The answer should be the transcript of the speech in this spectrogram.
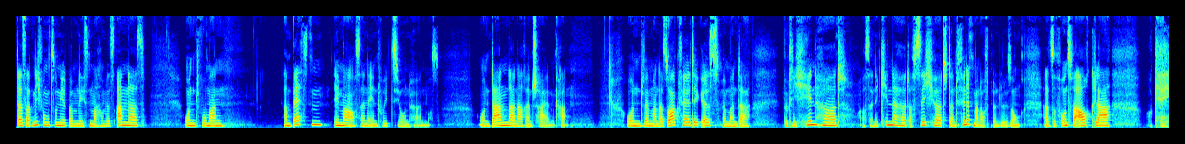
das hat nicht funktioniert, beim nächsten machen wir es anders. Und wo man am besten immer auf seine Intuition hören muss und dann danach entscheiden kann. Und wenn man da sorgfältig ist, wenn man da wirklich hinhört auf seine Kinder hört, auf sich hört, dann findet man oft eine Lösung. Also für uns war auch klar, okay,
